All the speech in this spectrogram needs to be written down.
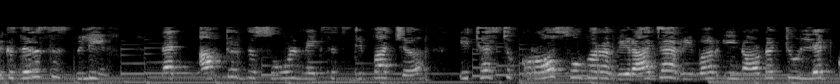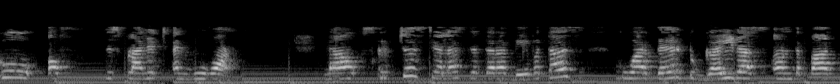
because there is this belief that after the soul makes its departure, it has to cross over a Viraja river in order to let go of this planet and move on. Now, scriptures tell us that there are devatas who are there to guide us on the path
